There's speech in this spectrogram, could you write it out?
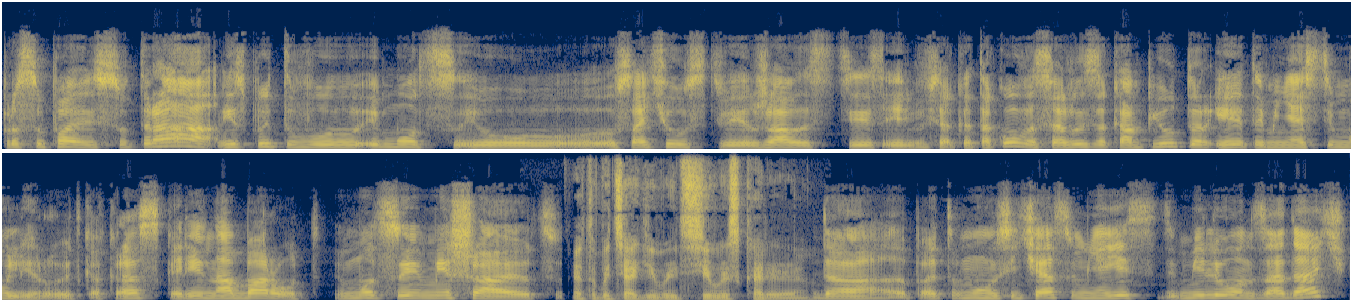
просыпаюсь с утра, испытываю эмоцию сочувствия, жалости или всякое такого, сажусь за компьютер, и это меня стимулирует. Как раз скорее наоборот. Эмоции мешают. Это вытягивает силы скорее. Да, поэтому сейчас у меня есть миллион задач,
